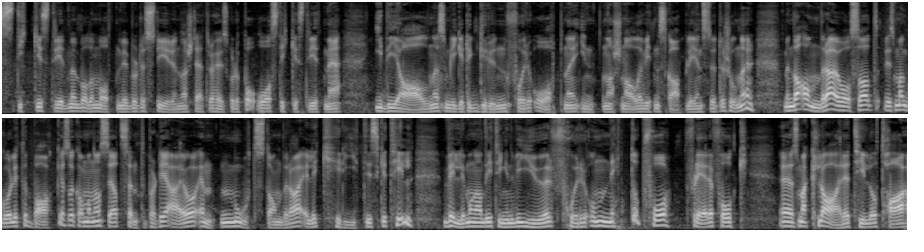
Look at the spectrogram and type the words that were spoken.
stikk i strid med både måten vi burde styre universiteter og høyskoler på, og stikk i strid med idealene som ligger til grunn for åpne internasjonale vitenskapelige institusjoner. Men det andre er jo også at hvis man går litt tilbake, så kan man jo se at Senterpartiet er jo enten motstandere av eller kritiske til veldig mange av de tingene vi gjør for å nettopp få flere folk som er klare til å ta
